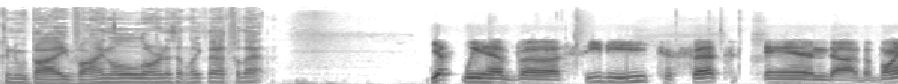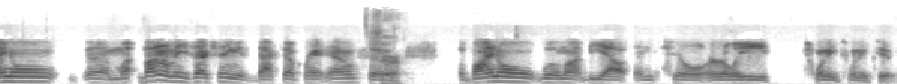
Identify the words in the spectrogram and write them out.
Can we buy vinyl or anything like that for that? Yep, we have uh, CD, cassette, and uh, the vinyl. Uh, vinyl manufacturing is backed up right now, so Sure. the vinyl will not be out until early 2022.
